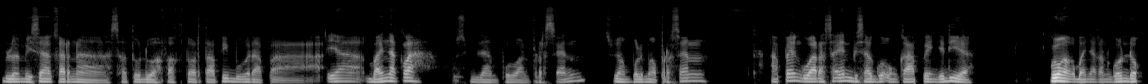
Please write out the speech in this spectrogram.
belum bisa karena 1, 2 faktor, tapi beberapa ya banyaklah 90-an persen, 95% apa yang gue rasain bisa gue ungkapin. Jadi ya gue nggak kebanyakan gondok.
